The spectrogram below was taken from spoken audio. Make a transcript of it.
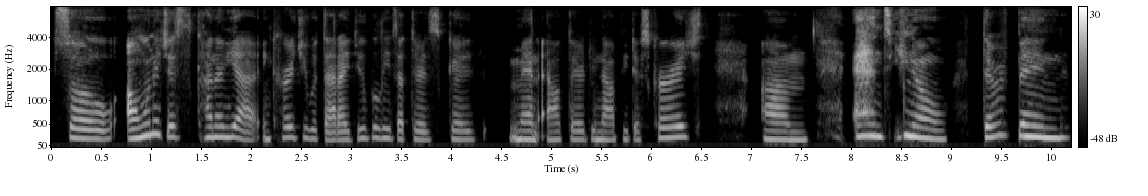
So I want to just kind of, yeah, encourage you with that. I do believe that there's good men out there. Do not be discouraged. Um, and, you know, there have been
